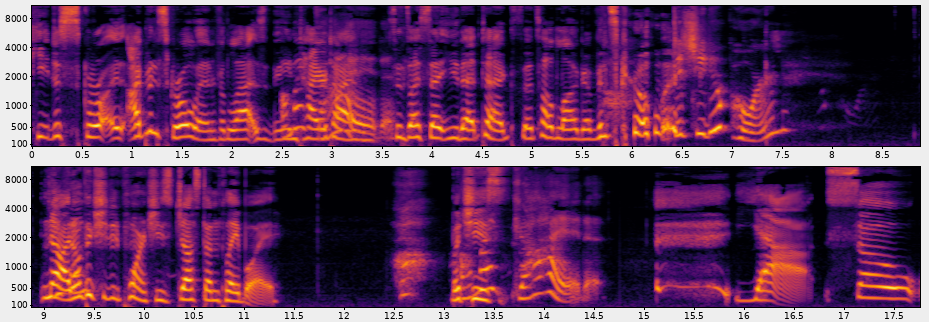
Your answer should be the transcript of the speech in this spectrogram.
keep just scroll i've been scrolling for the last the Oh entire time since i sent you that text. That's how long i've been scrolling. Did she do porn? no you i don't think- think she did porn. She's just done playboy. But oh she's my god, yeah. So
